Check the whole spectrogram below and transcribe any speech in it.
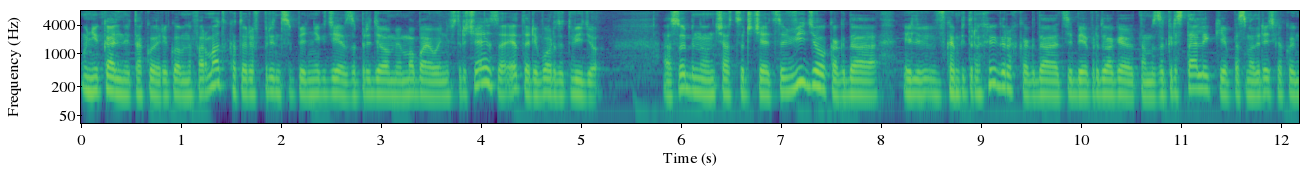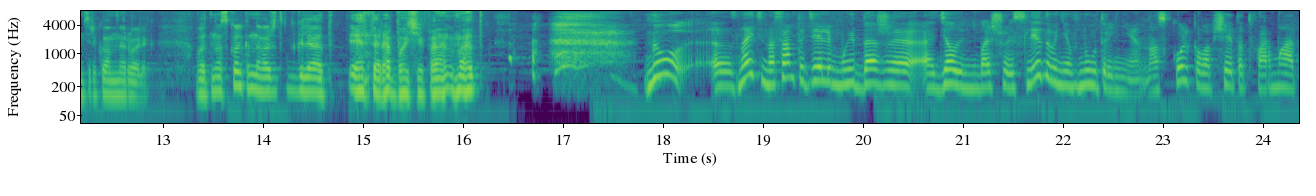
уникальный такой рекламный формат, который, в принципе, нигде за пределами мобайла не встречается, это rewarded видео. Особенно он часто встречается в видео, когда или в компьютерных играх, когда тебе предлагают там за кристаллики посмотреть какой-нибудь рекламный ролик. Вот насколько, на ваш взгляд, это рабочий формат? Ну, э, знаете, на самом-то деле мы даже э, делали небольшое исследование внутреннее, насколько вообще этот формат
